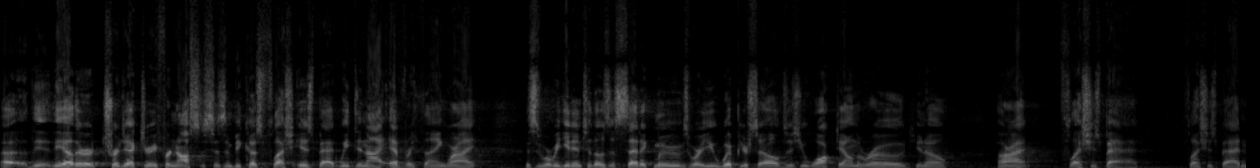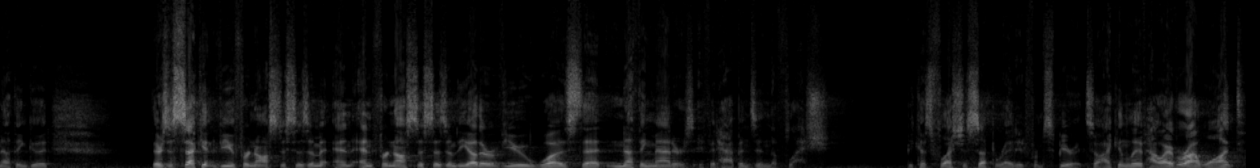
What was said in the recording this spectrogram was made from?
Uh, the, the other trajectory for Gnosticism, because flesh is bad, we deny everything, right? This is where we get into those ascetic moves where you whip yourselves as you walk down the road, you know? All right? Flesh is bad. Flesh is bad, nothing good. There's a second view for Gnosticism, and, and for Gnosticism, the other view was that nothing matters if it happens in the flesh, because flesh is separated from spirit. So I can live however I want,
